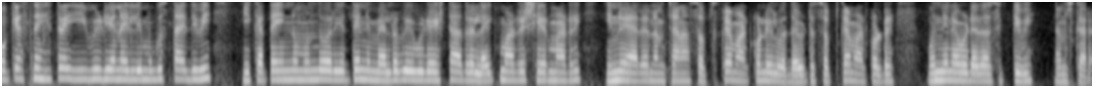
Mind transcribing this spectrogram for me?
ಓಕೆ ಸ್ನೇಹಿತರೆ, ಈ ವಿಡಿಯೋನ ಇಲ್ಲಿ ಮುಗಿಸ್ತಾ ಇದೀವಿ. ಈ ಕಥೆ ಇನ್ನು ಮುಂದುವರಿಯುತ್ತೆ. ನಿಮ್ಮೆಲ್ಲರಿಗೂ ವಿಡಿಯೋ ಇಷ್ಟ ಆದರೆ ಲೈಕ್ ಮಾಡಿ ಶೇರ್ ಮಾಡಿ ಇನ್ನೂ ಯಾರೇ ನಮ್ಮ ಚಾನಲ್ ಸಬ್ಸ್ಕ್ರೈಬ್ ಮಾಡ್ಕೊಂಡಿಲ್ವ, ದಯವಿಟ್ಟು ಸಬ್ಸ್ಕ್ರೈಬ್ ಮಾಡ್ಕೊಳ್ರಿ. ಮುಂದಿನ ವಿಡಿಯೋದಾಗ ಸಿಗ್ತೀವಿ. ನಮಸ್ಕಾರ.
